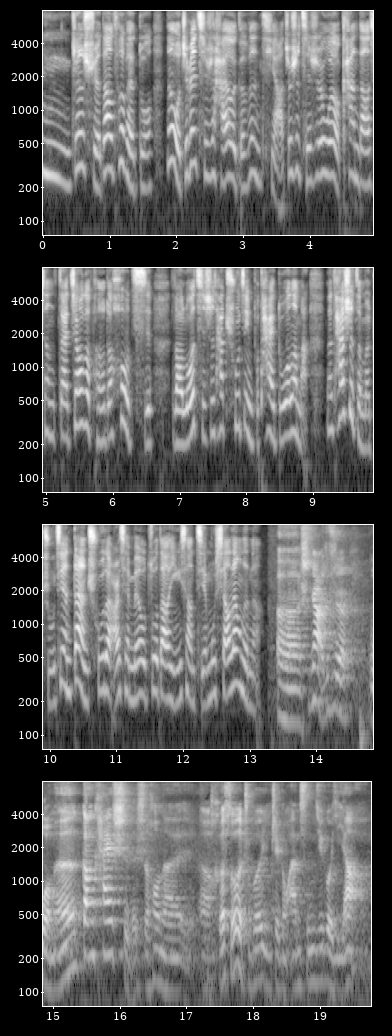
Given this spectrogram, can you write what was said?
嗯，真的学到特别多。那我这边其实还有一个问题啊，就是其实我有看到，像在交个朋友的后期，老罗其实他出镜不太多了嘛。那他是怎么逐渐淡出的，而且没有做到影响节目销量的呢？呃，是这样，就是我们刚开始的时候呢，呃，和所有直播这种 MCN 机构一样，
